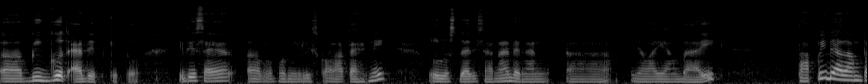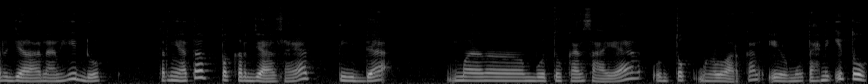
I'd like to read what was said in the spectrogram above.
uh, be good at it gitu. Jadi saya uh, memilih sekolah teknik, lulus dari sana dengan uh, nilai yang baik. Tapi dalam perjalanan hidup ternyata pekerjaan saya tidak membutuhkan saya untuk mengeluarkan ilmu teknik itu.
